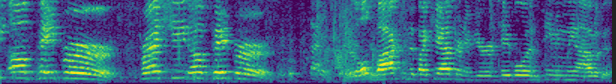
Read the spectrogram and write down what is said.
Sheet of paper. Fresh sheet of paper. There's a whole box of it by Catherine if your table is seemingly out of it.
